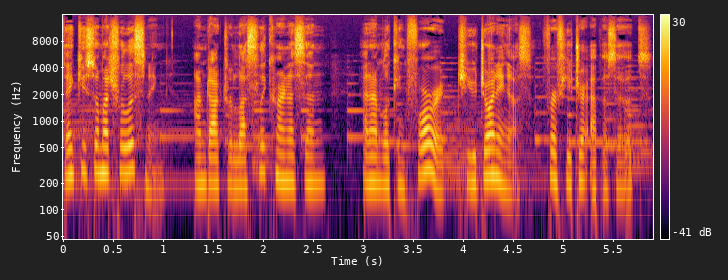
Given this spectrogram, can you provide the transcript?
Thank you so much for listening. I'm Dr. Leslie Kernisan, and I'm looking forward to you joining us for future episodes.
